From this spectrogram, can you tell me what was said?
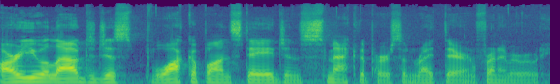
Are you allowed to just walk up on stage and smack the person right there in front of everybody?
